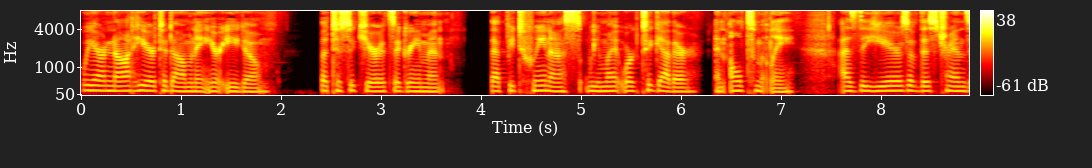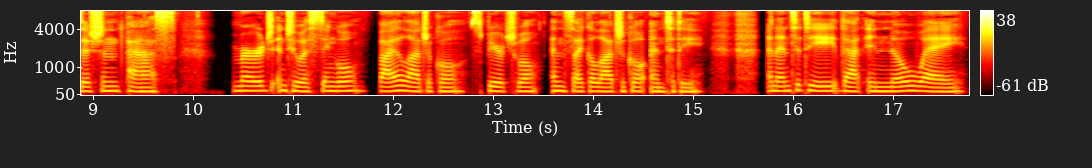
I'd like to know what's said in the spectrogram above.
We are not here to dominate your ego, but to secure its agreement, that between us we might work together and ultimately, as the years of this transition pass, merge into a single biological, spiritual, and psychological entity, an entity that in no way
